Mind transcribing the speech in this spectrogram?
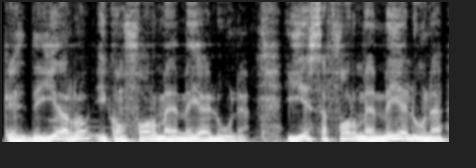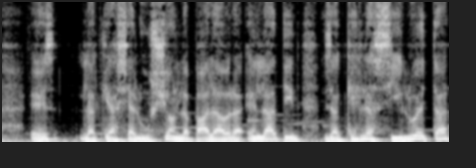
que es de hierro y con forma de media luna. Y esa forma de media luna es la que hace alusión la palabra en latín, ya que es la silueta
